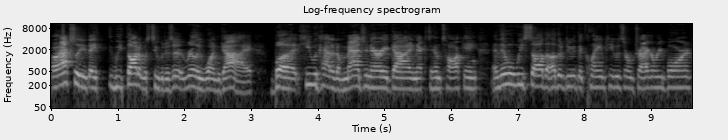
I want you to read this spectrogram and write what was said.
Or actually, they we thought it was two, but it was really one guy but he had an imaginary guy next to him talking. And then when we saw the other dude that claimed he was a Dragon Reborn,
